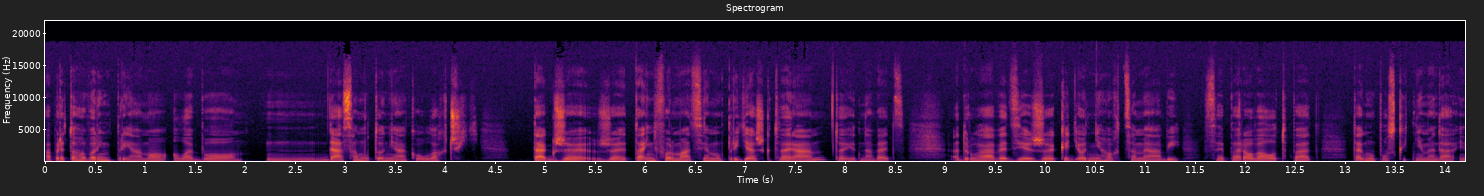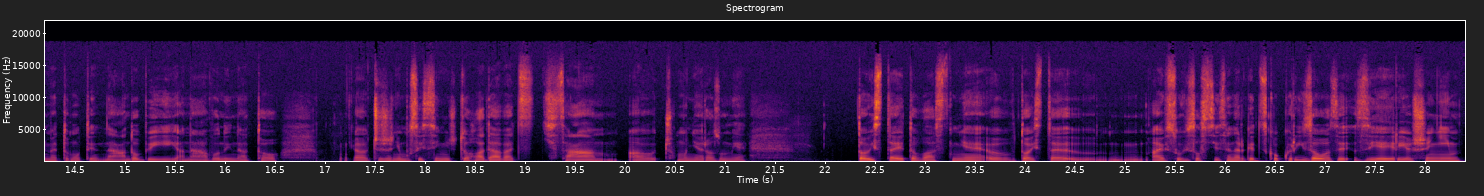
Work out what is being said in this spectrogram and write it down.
A preto hovorím priamo, lebo dá sa mu to nejako uľahčiť. Takže že tá informácia mu príde až k dverám, to je jedna vec. A druhá vec je, že keď od neho chceme, aby separoval odpad, tak mu poskytneme, dajme tomu tie nádoby a návody na to, e, čiže nemusí si nič dohľadávať sám, čo mu nerozumie. To isté je to vlastne, e, to isté mm, aj v súvislosti s energetickou krízou a s jej riešením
